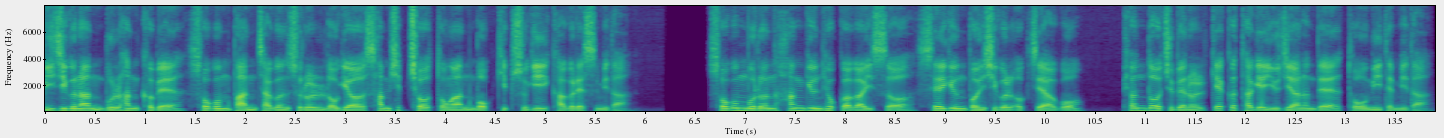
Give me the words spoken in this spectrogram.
미지근한 물 한 컵에 소금 반 작은 술을 녹여 30초 동안 목 깊숙이 가글했습니다. 소금물은 항균 효과가 있어 세균 번식을 억제하고 편도 주변을 깨끗하게 유지하는 데 도움이 됩니다.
